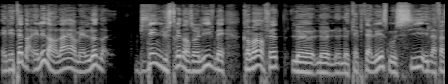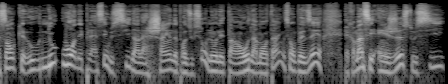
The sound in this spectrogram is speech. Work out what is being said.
elle, était dans, elle est dans l'air, mais là, bien illustrée dans un livre, mais comment, en fait, le, le- le- capitalisme aussi et la façon que où nous, où on est placé aussi dans la chaîne de production. Nous, on est en haut de la montagne, si on peut dire. Mais comment c'est injuste aussi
